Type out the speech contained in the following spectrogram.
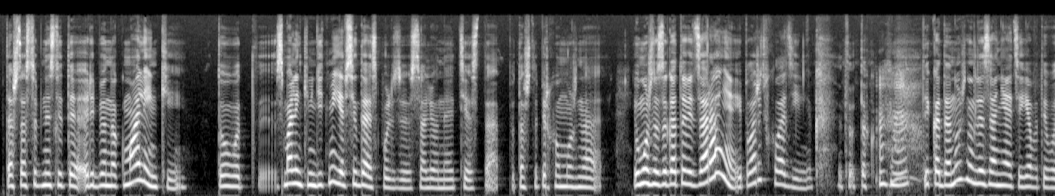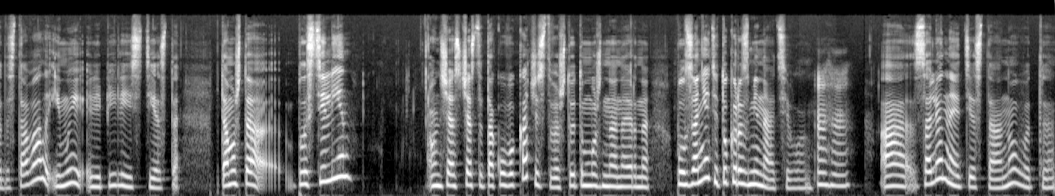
Потому что особенно если ты ребенок маленький, то вот с маленькими детьми я всегда использую соленое тесто, потому что, во-первых, можно его можно заготовить заранее и положить в холодильник. Это вот такой. Мгм. И когда нужно для занятия, я вот его доставала, и мы лепили из теста. Потому что пластилин, он сейчас часто такого качества, что это можно, наверное, ползанятия только разминать его. Мгм. А соленое тесто, оно вот э,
